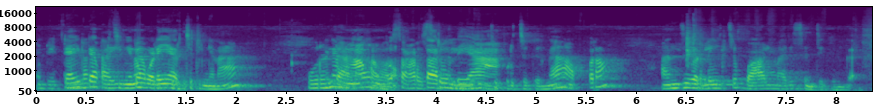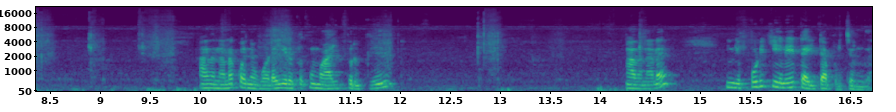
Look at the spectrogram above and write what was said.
அப்படி டைட்டாக பிடிச்சிங்கன்னா உடையாது பிடிச்சிட்டிங்கன்னா உருண்டை ஏன்னா மாவு ரொம்ப வரும். soft ஆ First இருக்கு வந்து இல்லையா? பிடிச்சிக்குங்க. அப்புறம் அஞ்சு வரலையும் வச்சு பால் மாதிரி செஞ்சுக்குங்க. அதனால் கொஞ்சம் உடையிறதுக்கும் வாய்ப்பு இருக்குது அதனால் நீங்கள் பிடிக்கையிலே டைட்டாக பிடிச்சிருங்க.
